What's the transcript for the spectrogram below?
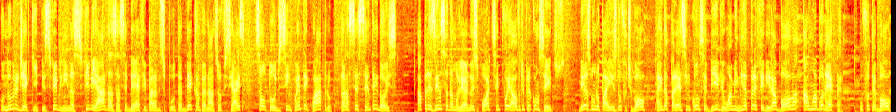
o número de equipes femininas filiadas à CBF para a disputa de campeonatos oficiais saltou de 54 para 62. A presença da mulher no esporte sempre foi alvo de preconceitos. Mesmo no país do futebol, ainda parece inconcebível uma menina preferir a bola a uma boneca. O futebol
